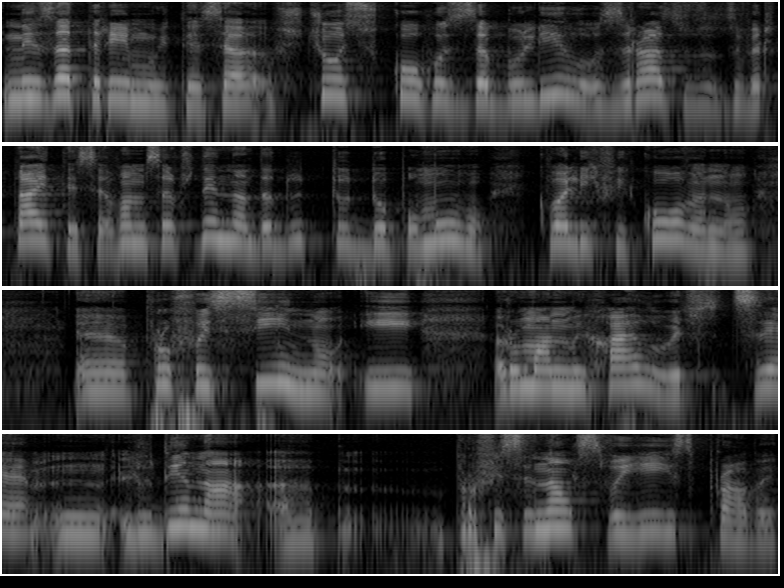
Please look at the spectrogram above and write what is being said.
не затримуйтеся, щось в когось заболіло, зразу звертайтеся, вам завжди нададуть тут допомогу кваліфіковану, е, професійну. І Роман Михайлович це людина. е, Професіонал своєї справи,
